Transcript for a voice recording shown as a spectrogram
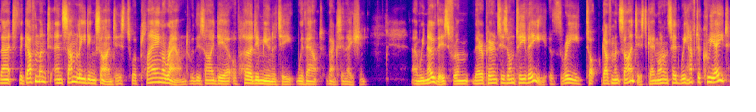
that the government and some leading scientists were playing around with this idea of herd immunity without vaccination. And we know this from their appearances on TV. Three top government scientists came on and said, we have to create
